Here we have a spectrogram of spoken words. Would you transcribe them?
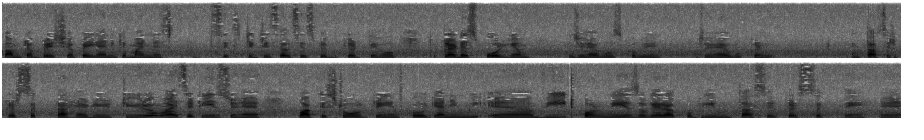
کم ٹمپریچر پہ یعنی کہ مائنس سکس ڈگری سیلسیس پہ بھی کرتے ہو، تو کلیڈسپوریم جو ہے وہ اس کو بھی جو ہے وہ متاثر کر سکتا ہے۔ ڈیٹیرومائسٹیز جو ہیں، وہ آپ کے اسٹور گرینز کو یعنی ویٹ اور میز وغیرہ کو بھی متاثر کر سکتے ہیں۔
